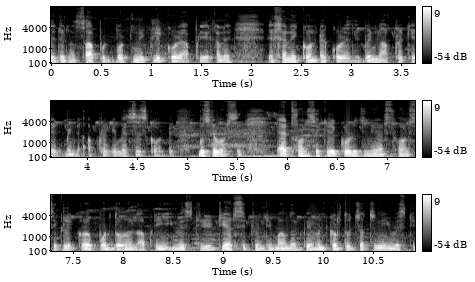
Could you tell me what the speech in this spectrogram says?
এর জন্য সাপোর্ট বাটনে ক্লিক করে আপনি এখানে এখানে কন্ট্যাক্ট করে দেবেন। আপনাকে অ্যাডমিন আপনাকে মেসেজ করবে। বুঝতে পারছেন? অ্যাডভান্সে ক্লিক করে দিন। অ্যাডভান্সে ক্লিক করার পর ধরুন আপনি ইউএসডি টিআরসি টোয়েন্টির মাধ্যমে পেমেন্ট করতে চাচ্ছেন ইউএসডি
